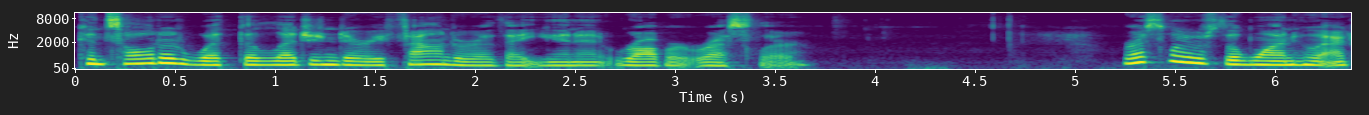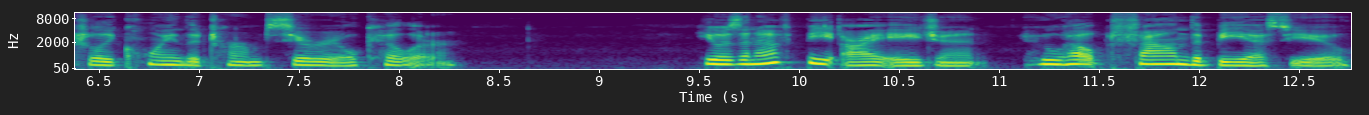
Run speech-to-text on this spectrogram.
consulted with the legendary founder of that unit, Robert Ressler. Ressler is the one who actually coined the term serial killer. He was an FBI agent who helped found the BSU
